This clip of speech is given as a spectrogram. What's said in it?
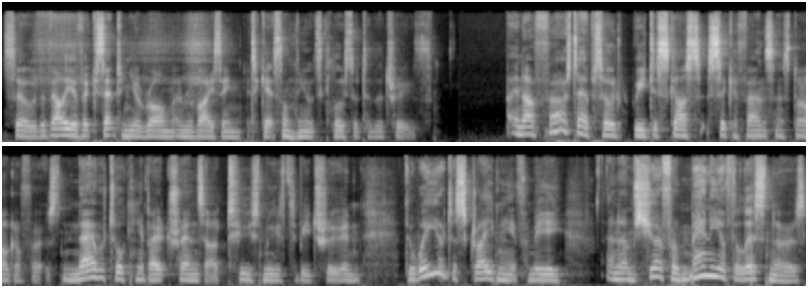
So the value of accepting you're wrong and revising to get something that's closer to the truth. In our first episode, we discussed sycophants and stenographers. Now we're talking about trends that are too smooth to be true. And the way you're describing it for me, and I'm sure for many of the listeners,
